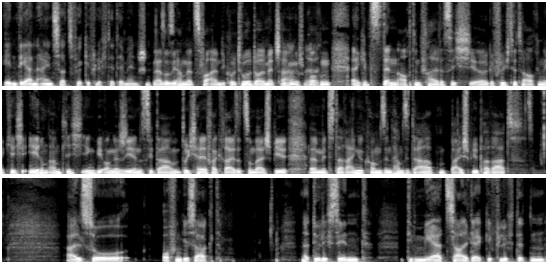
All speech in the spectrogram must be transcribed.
in deren Einsatz für geflüchtete Menschen. Also Sie haben jetzt vor allem die Kulturdolmetscher mhm, angesprochen. Ja. Äh, Gibt es denn auch den Fall, dass sich äh, Geflüchtete auch in der Kirche ehrenamtlich irgendwie engagieren, dass sie da durch Helferkreise zum Beispiel äh, mit da reingekommen sind? Haben Sie da ein Beispiel parat? Also offen gesagt, natürlich sind die Mehrzahl der Geflüchteten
